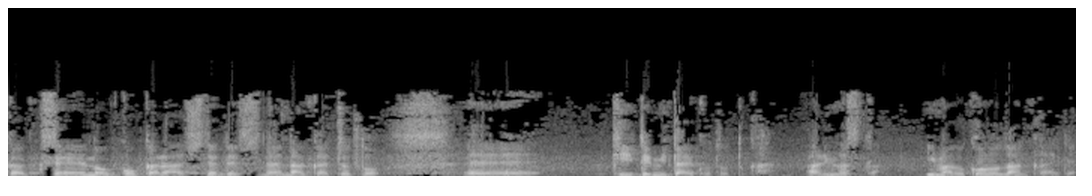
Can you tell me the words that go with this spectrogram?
学生の子からしてですねなんかちょっと、えー聞いてみたいこととかありますか？今のこの段階で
